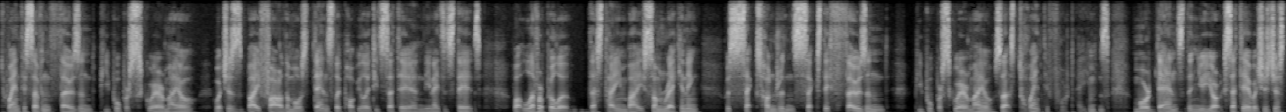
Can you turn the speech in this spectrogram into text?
27,000 people per square mile which is by far the most densely populated city in the United States. But Liverpool at this time, by some reckoning, was 660,000 people per square mile. So that's 24 times more dense than New York City, which is just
